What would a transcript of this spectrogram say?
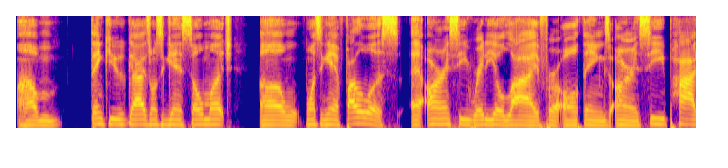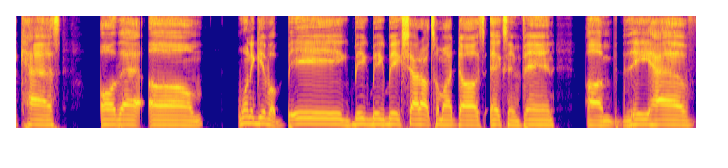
Um thank you guys once again so much um, once again, follow us at RNC Radio Live for all things RNC podcast, all that. Um, want to give a big, big, big, big shout out to my dogs X and Van. Um, they have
